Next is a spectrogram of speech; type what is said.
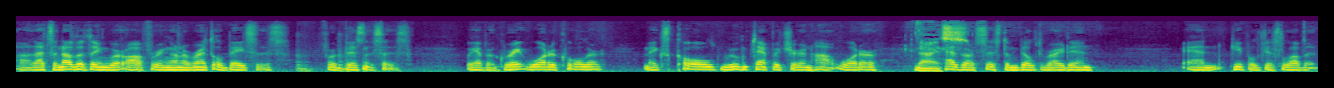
Uh, that's another thing we're offering on a rental basis for businesses. We have a great water cooler, makes cold, room temperature, and hot water. nice. Has our system built right in, and people just love it.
